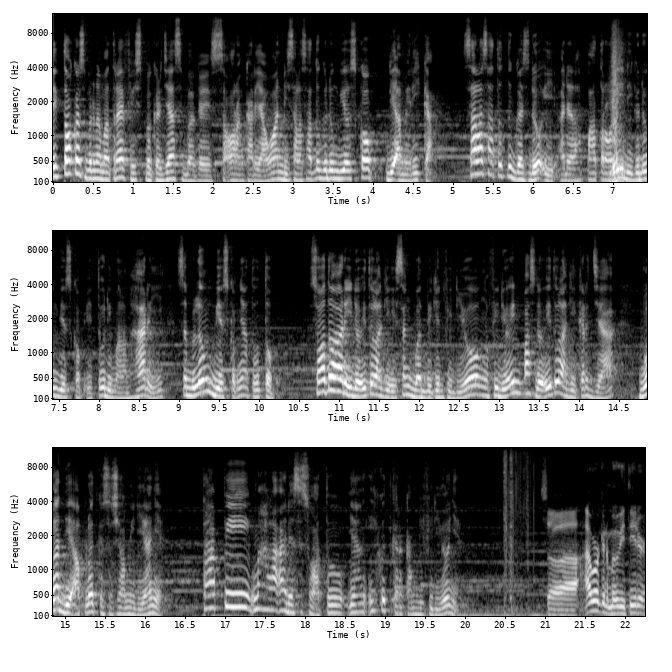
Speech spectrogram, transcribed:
TikTokers bernama Travis bekerja sebagai seorang karyawan di salah satu gedung bioskop di Amerika. Salah satu tugas doi adalah patroli di gedung bioskop itu di malam hari sebelum bioskopnya tutup. Suatu hari doi itu lagi iseng buat bikin video, ngevideoin pas doi itu lagi kerja buat diupload ke sosial medianya. Tapi malah ada sesuatu yang ikut kerekam di videonya. So uh, I work in a movie theater,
